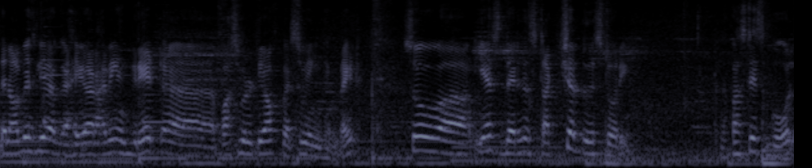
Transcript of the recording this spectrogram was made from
then obviously you are, having a great uh, possibility of pursuing him right? So uh, yes there is a structure to the story. The first is goal.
